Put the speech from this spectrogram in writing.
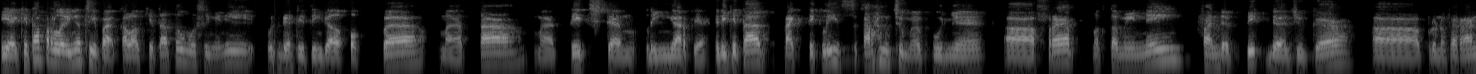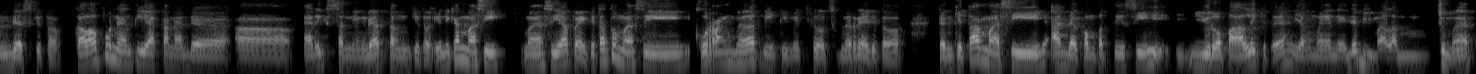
Iya, kita perlu ingat sih Pak, kalau kita tuh musim ini udah ditinggal Pogba, Mata, Matic, dan Lingard ya. Jadi kita practically sekarang cuma punya uh, Fred, McTominay, Van de Beek, dan juga uh, Bruno Fernandes gitu. Kalaupun nanti akan ada uh, Erikson yang datang gitu, ini kan masih masih apa ya? Kita tuh masih kurang banget nih di midfield sebenarnya gitu. Dan kita masih ada kompetisi Europa League gitu ya, yang mainnya aja di malam Jumat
